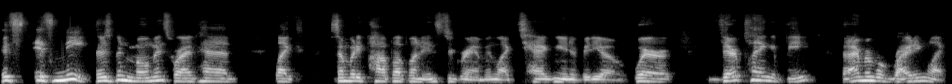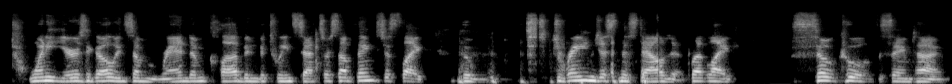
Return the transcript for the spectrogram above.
It's it's neat. There's been moments where I've had like somebody pop up on Instagram and like tag me in a video where they're playing a beat that I remember writing like 20 years ago in some random club in between sets or something. It's just like the strangest nostalgia, but like so cool at the same time.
